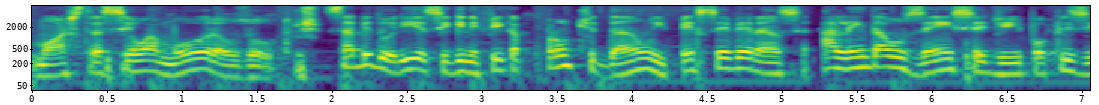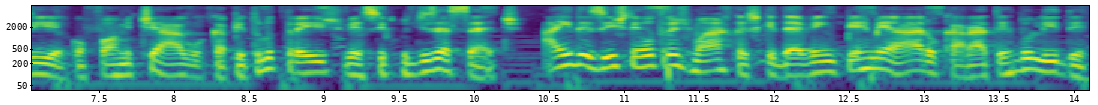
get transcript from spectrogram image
mostra seu amor aos outros. Sabedoria significa prontidão e perseverança, além da ausência de hipocrisia, conforme Tiago, capítulo 3, versículo 17. Ainda existem outras marcas que devem permear o caráter do líder,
